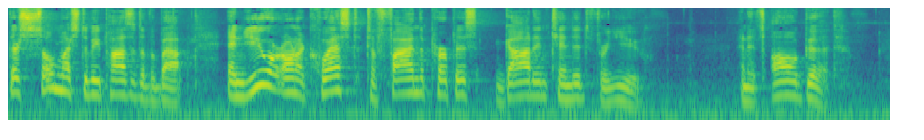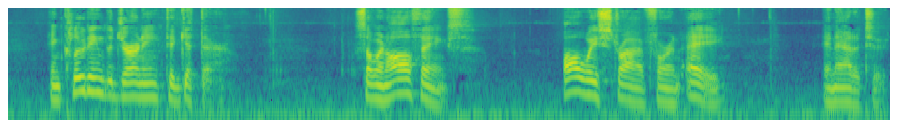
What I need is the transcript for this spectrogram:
There's so much to be positive about. And you are on a quest to find the purpose God intended for you. And it's all good, including the journey to get there. So, in all things, always strive for an A in attitude.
